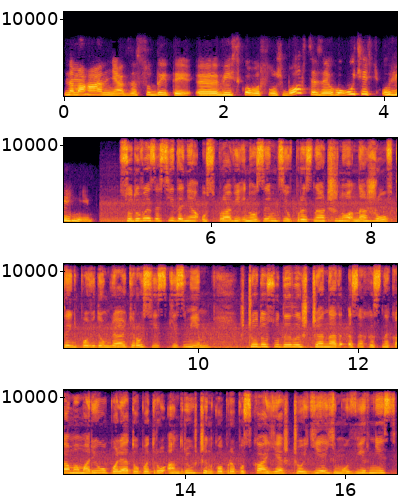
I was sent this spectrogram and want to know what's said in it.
намагання засудити е, військовослужбовця за його участь у війні. Судове засідання у справі іноземців призначено на жовтень. Повідомляють російські змі. Щодо судилища над захисниками Маріуполя, то Петро Андрющенко припускає, що є ймовірність,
